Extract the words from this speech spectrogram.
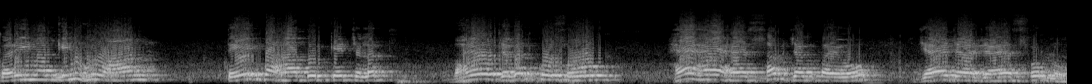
ਕਰੀ ਨਾ ਕਿਨਹੂ ਆਨ तेग बहादुर के चलत भयो जगत को शोक है है है सब जग पयो जय जय जय सुर लो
